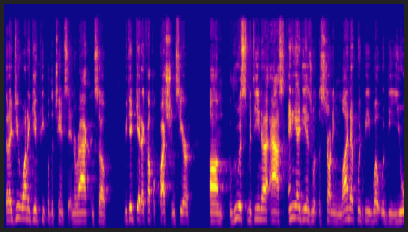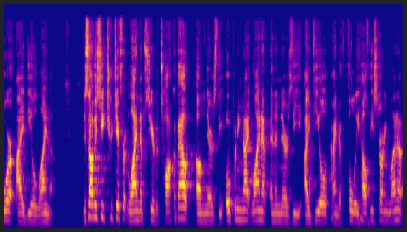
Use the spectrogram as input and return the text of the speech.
that I do want to give people the chance to interact. And so we did get a couple questions here. Um, Luis Medina asked, any ideas what the starting lineup would be? What would be your ideal lineup? There's obviously two different lineups here to talk about. Um, there's the opening night lineup, and then there's the ideal kind of fully healthy starting lineup.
